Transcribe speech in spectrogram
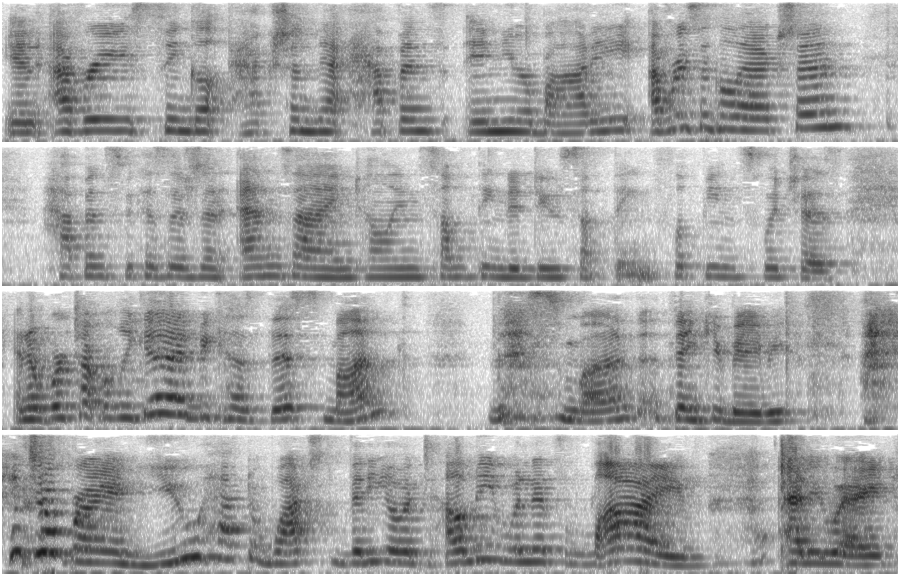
In every single action that happens in your body, every single action happens because there's an enzyme telling something to do something, flipping switches. And it worked out really good because this month this month. Thank you, baby. Angel Brian, you have to watch the video and tell me when it's live. Anyway,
